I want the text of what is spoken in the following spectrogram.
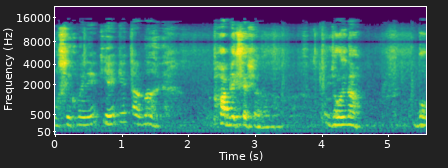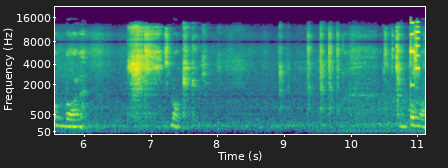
무슨 고민이 얘기 아마 public session 저희나 뭐 뭐라 스모킹 그거 뭐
